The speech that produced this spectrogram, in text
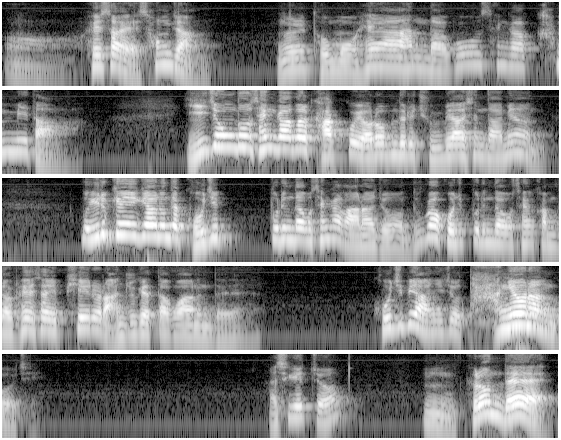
어, 회사의 성장을 도모해야 한다고 생각합니다. 이 정도 생각을 갖고 여러분들이 준비하신다면 뭐 이렇게 얘기하는데 고집 부린다고 생각 안 하죠. 누가 고집 부린다고 생각합니다. 회사에 피해를 안 주겠다고 하는데 고집이 아니죠. 당연한 거지. 아시겠죠? 음, 그런데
